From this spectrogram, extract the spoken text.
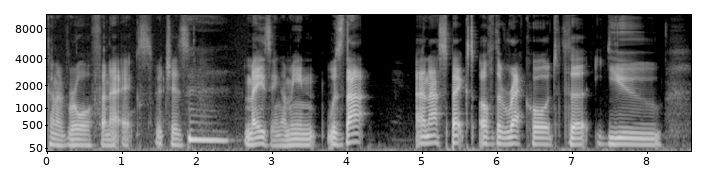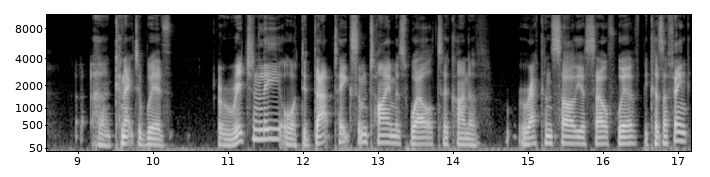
kind of raw phonetics, which is Mm. amazing. I mean, was that an aspect of the record that you uh, connected with originally, or did that take some time as well to kind of reconcile yourself with? Because I think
